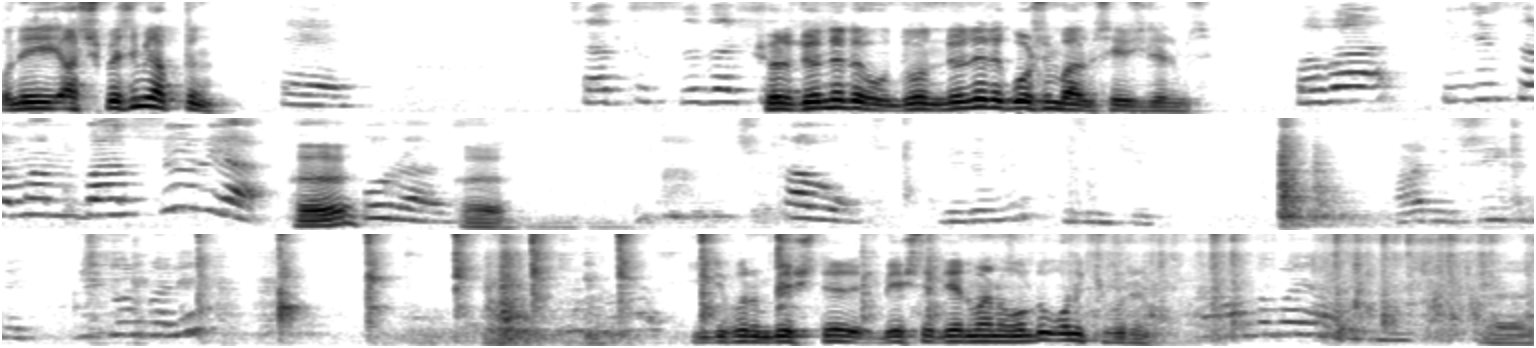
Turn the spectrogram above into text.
O neyi açık besi mi yaptın? He. Çatısı da şu. Şöyle dön de, dön, dön de görsün bari seyircilerimiz. Baba şimdi saman basıyor ya. He? Burası. He. Tavuk. Yedi mi? Bizimki. Aynı şey gibi. Bir torba ne? 7 fırın 5'te 5'te dermanın oldu 12 fırın. Aa, o da bayağı olmuş.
